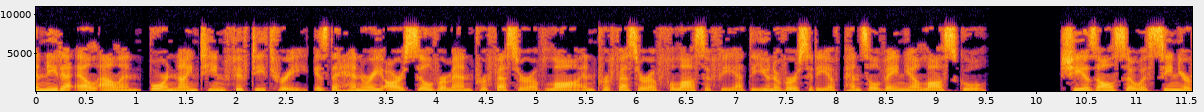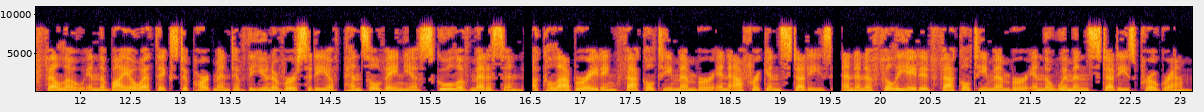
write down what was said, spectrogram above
Anita L. Allen born 1953, is the Henry R. Silverman Professor of Law and Professor of Philosophy at the University of Pennsylvania Law School. She is also a Senior Fellow in the Bioethics Department of the University of Pennsylvania School of Medicine, a collaborating faculty member in African Studies, and an affiliated faculty member in the Women's Studies program.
